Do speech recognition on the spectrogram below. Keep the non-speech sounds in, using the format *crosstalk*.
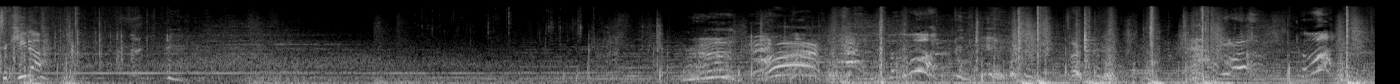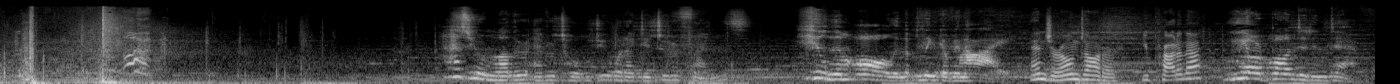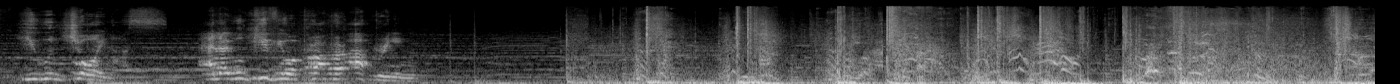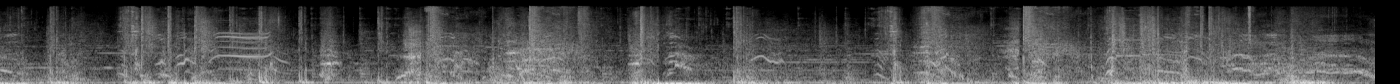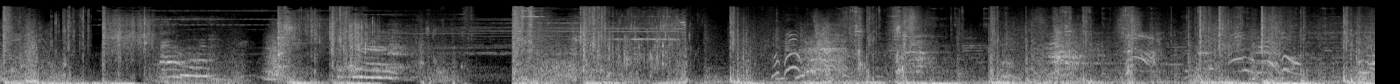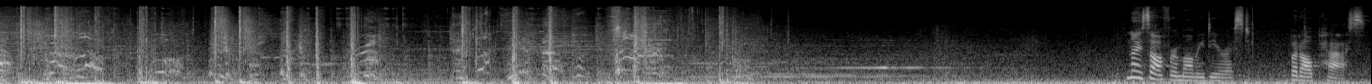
Takeda! Mother ever told you what I did to her friends? Killed them all in the blink of an eye. And your own daughter. You proud of that? We are bonded in death. You will join us. And I will give you a proper upbringing. *laughs* Ah! Nice offer, Mommy dearest. But I'll pass.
